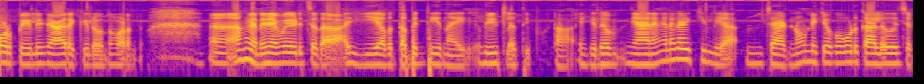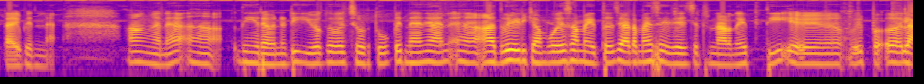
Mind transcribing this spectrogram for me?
ഓർപ്പയിൽ ഞാൻ അര കിലോ എന്ന് പറഞ്ഞു. അങ്ങനെ ഞാൻ മേടിച്ചതാ. അയ്യേ അബദ്ധം പറ്റിയെന്നായി. വീട്ടിലെത്തിപ്പോട്ടാ. എങ്കിലും ഞാനങ്ങനെ കഴിക്കില്ല. ചേട്ടനും ഉണ്ണിക്കൊക്കെ കൊടുക്കാമല്ലോ വെച്ചിട്ടായി പിന്നെ. അങ്ങനെ നീരവന് ടി വി ഒക്കെ വെച്ച് കൊടുത്തു. പിന്നെ ഞാൻ അത് മേടിക്കാൻ പോയ സമയത്ത് ചേട്ടൻ മെസ്സേജ് അയച്ചിട്ടുണ്ടായിരുന്നു എത്തി ഇപ്പോൾ അല്ല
